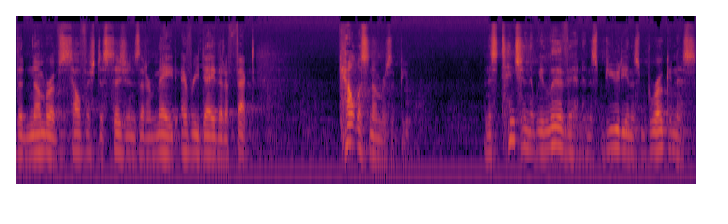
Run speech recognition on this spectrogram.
the number of selfish decisions that are made every day that affect countless numbers of people. And this tension that we live in, and this beauty and this brokenness.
